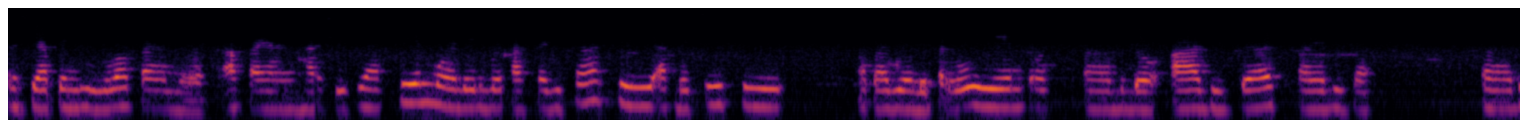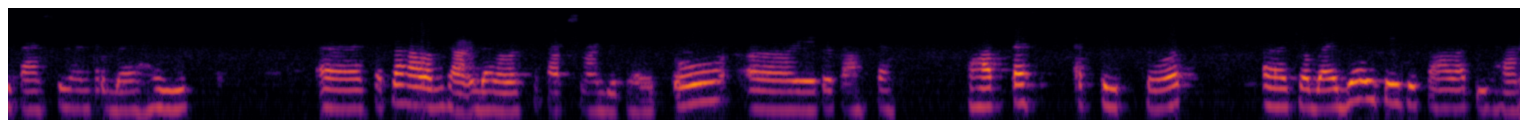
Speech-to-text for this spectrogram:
persiapin dulu apa yang apa yang harus disiapin, mulai dari buat registrasi, update CV, apa aja yang diperluin, terus berdoa juga supaya bisa uh, dikasih yang terbaik. Uh, serta kalau misalnya udah lolos ke tahap selanjutnya itu uh, yaitu tahap tes tahap tes aptitude uh, coba aja isi-isi soal latihan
